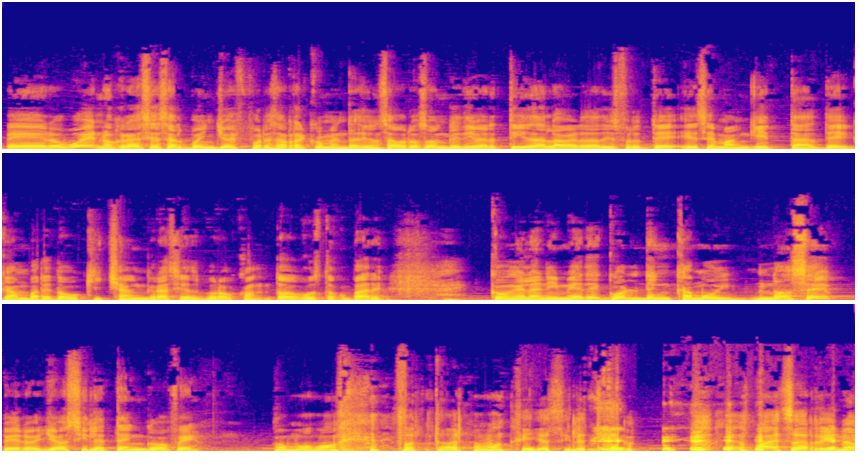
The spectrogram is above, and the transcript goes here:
Pero bueno, gracias al buen Joy por esa recomendación sabrosonga y divertida. La verdad disfruté ese manguita de Gambare Douki-chan. Gracias, bro. Con todo gusto, compadre. Con el anime de Golden Kamuy, no sé, pero yo sí le tengo fe. Como monje, portadora monje, yo sí le tengo. Ma, sorry, no,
